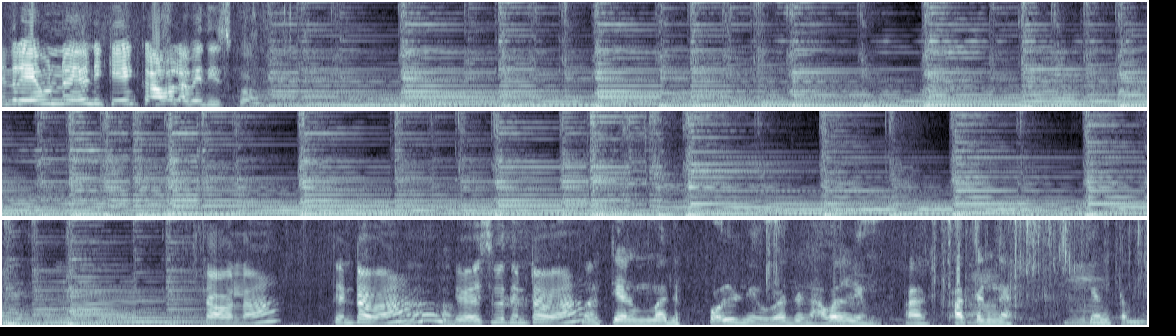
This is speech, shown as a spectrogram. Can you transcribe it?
ఇందులో ఏమున్నాయో నీకేం కావాలో అవే తీసుకో. కావాలా? తింటావా? ఈ వయసులో తింటావా? తిన మరి పళ్ళు నీవు కదా నవ్వలేము. పచ్చగా తింటాము.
